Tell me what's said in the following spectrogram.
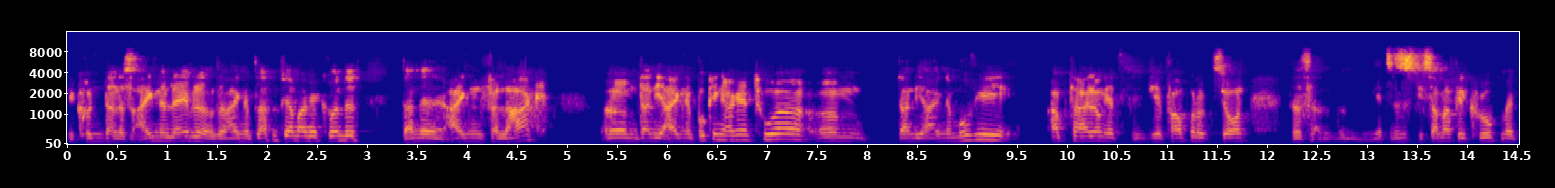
Wir gründen dann das eigene Label, unsere eigene Plattenfirma gegründet, dann den eigenen Verlag, ähm, dann die eigene Booking-Agentur, ähm, dann die eigene Movie-Abteilung, jetzt die TV-Produktion. Das, jetzt ist es die Summerfield Group mit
